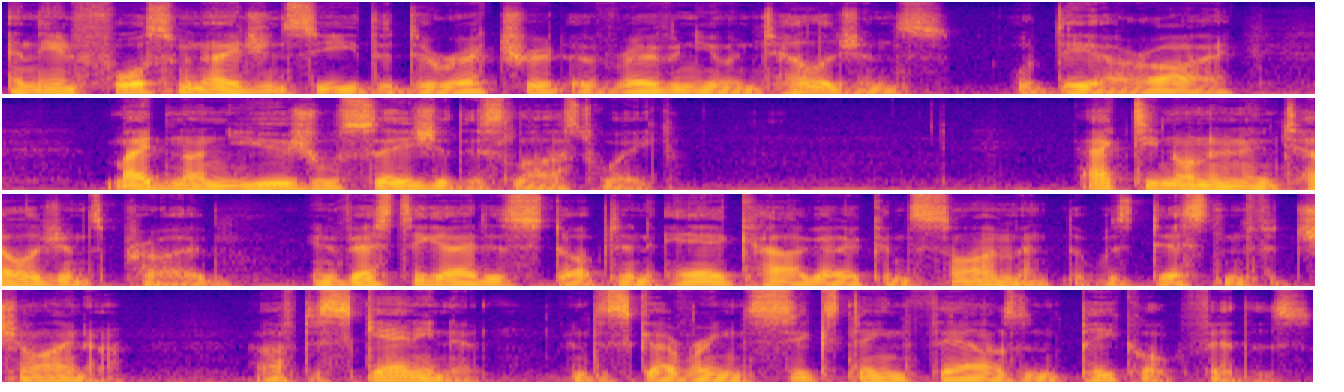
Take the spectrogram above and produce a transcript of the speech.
and the enforcement agency, the Directorate of Revenue Intelligence, or DRI, made an unusual seizure this last week. Acting on an intelligence probe, investigators stopped an air cargo consignment that was destined for China after scanning it and discovering 16,000 peacock feathers.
